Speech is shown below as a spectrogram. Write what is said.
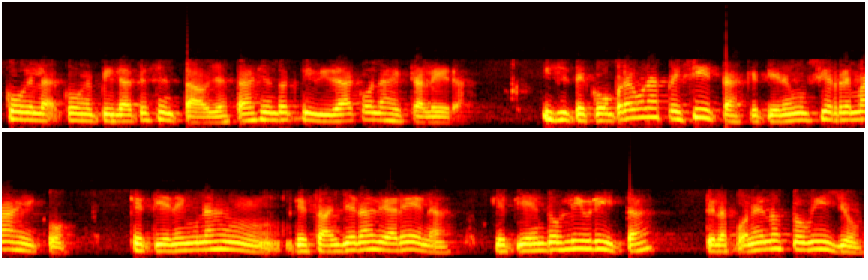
con el, con el pilate sentado, ya estás haciendo actividad con las escaleras. Y si te compras unas pesitas que tienen un cierre mágico, que tienen unas, que están llenas de arena, que tienen dos libritas, te las pones en los tobillos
